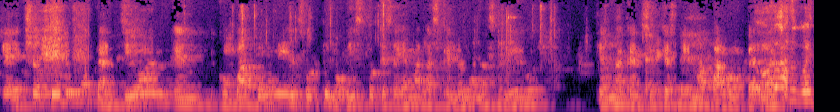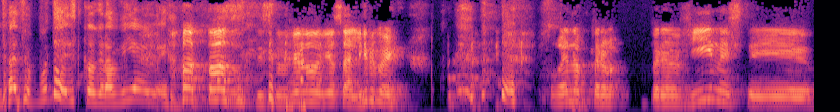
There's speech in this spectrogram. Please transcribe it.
De hecho, tiene una canción en- con Bad Bunny en su último disco que se llama Las que no iban a salir, güey. Tiene una canción que se llama Para romperla. Todas, güey, toda su puta discografía, güey. Todas sus discografía no debió salir, güey. Bueno, pero, pero en fin, este.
